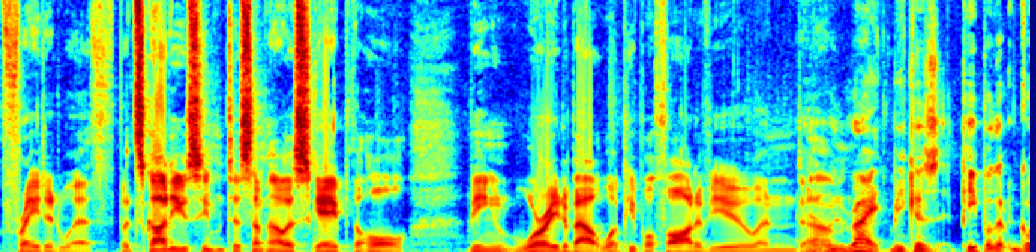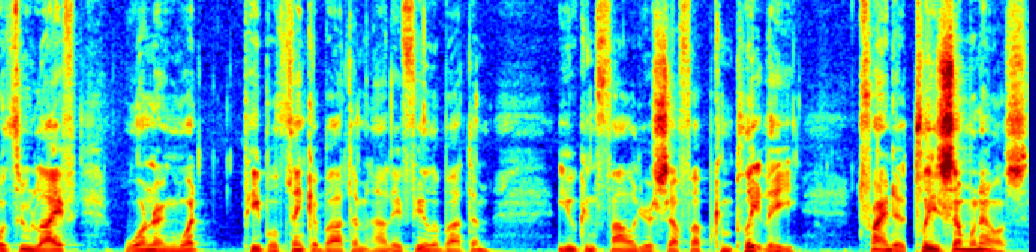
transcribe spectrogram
freighted with. But Scotty, you seem to somehow escape the whole being worried about what people thought of you and um, right, because people that go through life wondering what people think about them and how they feel about them, you can foul yourself up completely trying to please someone else.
